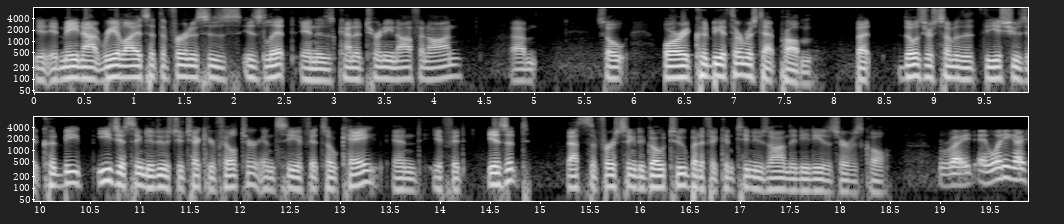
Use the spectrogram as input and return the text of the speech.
it, it may not realize that the furnace is, is lit and is kind of turning off and on. Um, so, or it could be a thermostat problem. But those are some of the, the issues it could be. Easiest thing to do is to check your filter and see if it's okay. And if it isn't, that's the first thing to go to. But if it continues on, then you need a service call. Right. And what do you guys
